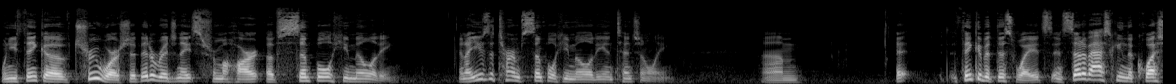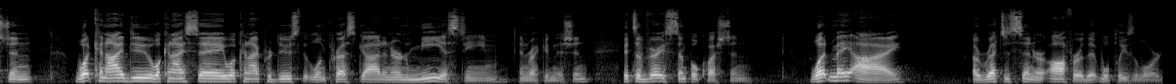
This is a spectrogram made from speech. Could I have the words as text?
when you think of true worship, it originates from a heart of simple humility. And I use the term simple humility intentionally. Um, it, think of it this way it's, instead of asking the question, what can I do, what can I say, what can I produce that will impress God and earn me esteem and recognition, it's a very simple question. What may I, a wretched sinner offer that will please the Lord?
